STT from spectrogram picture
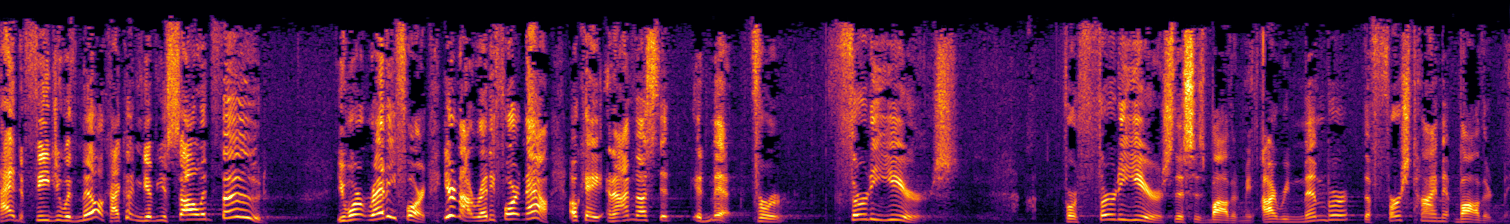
I had to feed you with milk. I couldn't give you solid food. You weren't ready for it. You're not ready for it now. Okay, and I must admit, for 30 years, for 30 years, this has bothered me. I remember the first time it bothered me.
